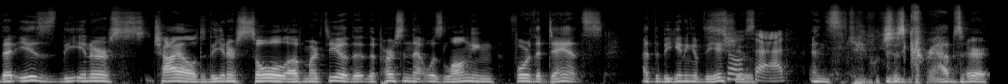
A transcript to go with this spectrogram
that is the inner child, the inner soul of Martillo, the, the person that was longing for the dance at the beginning of the So issue. So sad. And Cable just grabs her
